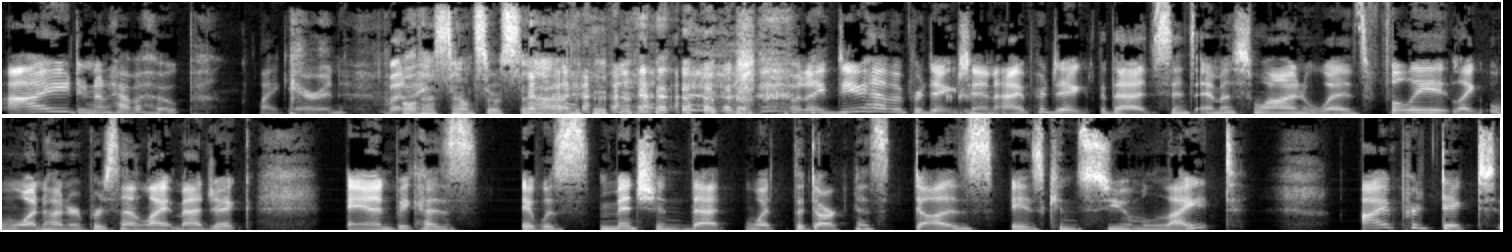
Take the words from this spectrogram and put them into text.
I do not have a hope like Erin, but Oh, I, that sounds so sad. but I do have a prediction. I predict that since Emma Swan was fully like 100% light magic, and because it was mentioned that what the darkness does is consume light, I predict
